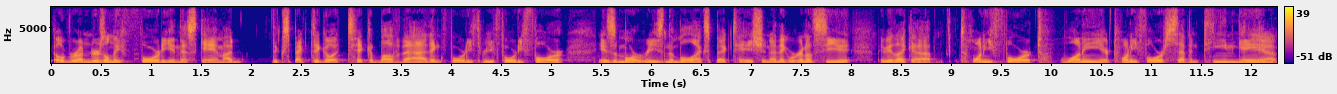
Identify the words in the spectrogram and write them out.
The over under is only 40 in this game. I'd expect to go a tick above that. I think 43 44 is a more reasonable expectation. I think we're going to see maybe like a 24 20 or 24 17 game yeah.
